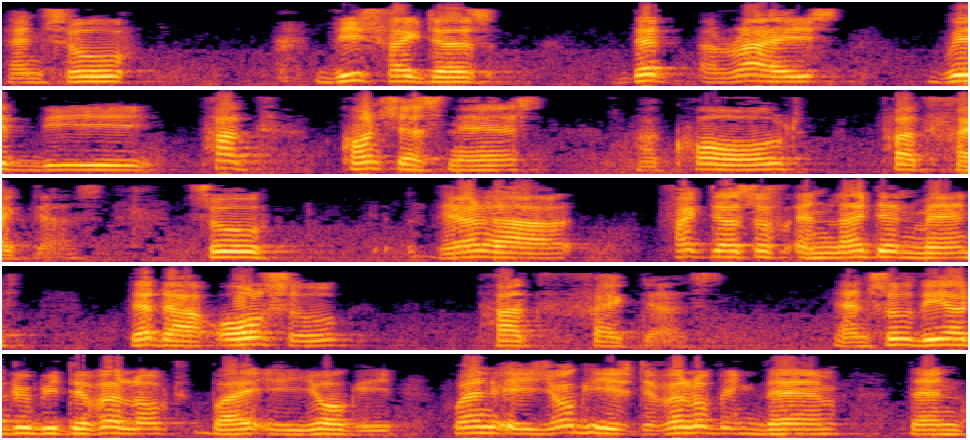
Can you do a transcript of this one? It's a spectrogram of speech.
And so these factors that arise with the path consciousness are called path factors. So there are factors of enlightenment that are also path factors. And so they are to be developed by a yogi. When a yogi is developing them, then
